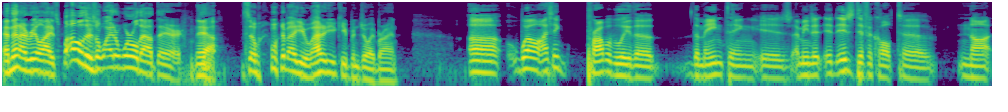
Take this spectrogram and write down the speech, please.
and then I realized, oh, there's a wider world out there. Yeah. So, what about you? How do you keep enjoy, Brian? Uh, well, I think probably the the main thing is, I mean, it, it is difficult to not.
